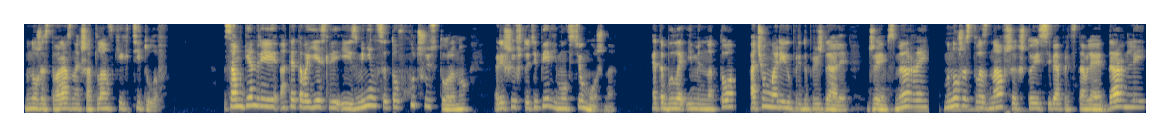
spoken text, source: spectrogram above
множество разных шотландских титулов. Сам Генри от этого, если и изменился, то в худшую сторону, решив, что теперь ему все можно. Это было именно то, о чем Марию предупреждали Джеймс Меррей множество знавших, что из себя представляет Дарнли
